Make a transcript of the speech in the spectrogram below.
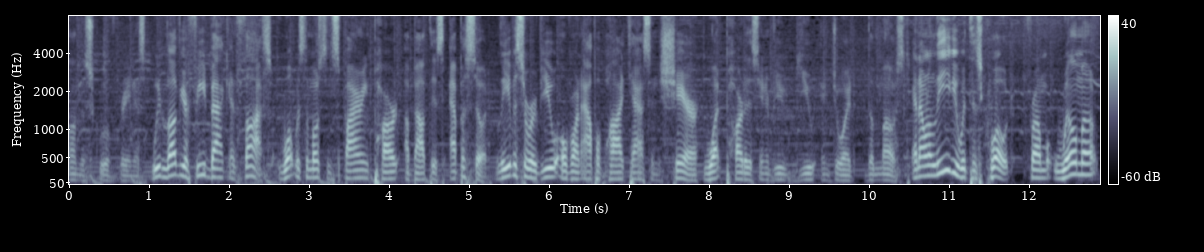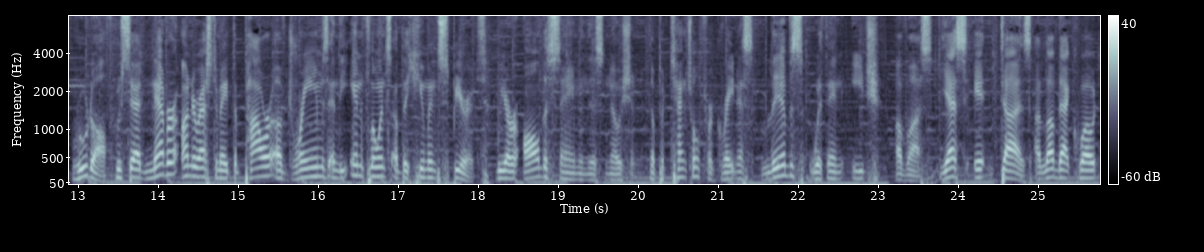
on the School of Greatness. We love your feedback and thoughts. What was the most inspiring part about this episode? Leave us a review over on Apple Podcasts and share what part of this interview you enjoyed the most. And I want to leave you with this quote from Wilma Rudolph, who said, Never underestimate the power of dreams and the influence of the human spirit. We are all the same in this notion. The potential for greatness lives within each of us. Yes, it does. I love that quote.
